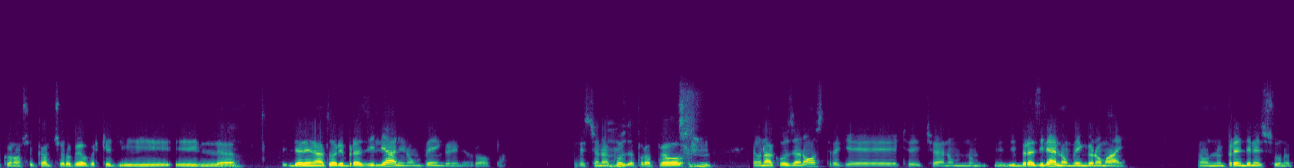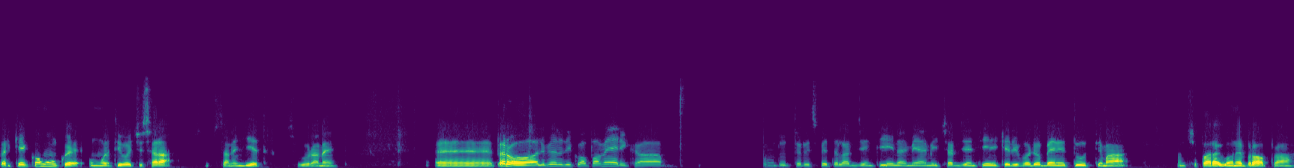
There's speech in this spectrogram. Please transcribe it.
conosce il calcio europeo perché il, il, mm. Gli allenatori brasiliani non vengono in Europa. Questa è una mm. cosa proprio è una cosa nostra che, che cioè, non, non, i brasiliani non vengono mai non prende nessuno, perché comunque un motivo ci sarà, stanno indietro sicuramente. Eh, però a livello di Coppa America, con tutto il rispetto all'Argentina, ai miei amici argentini che li voglio bene tutti, ma non c'è paragone proprio, eh.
